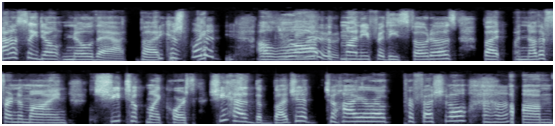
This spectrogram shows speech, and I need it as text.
honestly don't know that, but because what a a lot rude. of money for these photos. But another friend of mine, she took my course. She had the budget to hire a professional. uh-huh. Um,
